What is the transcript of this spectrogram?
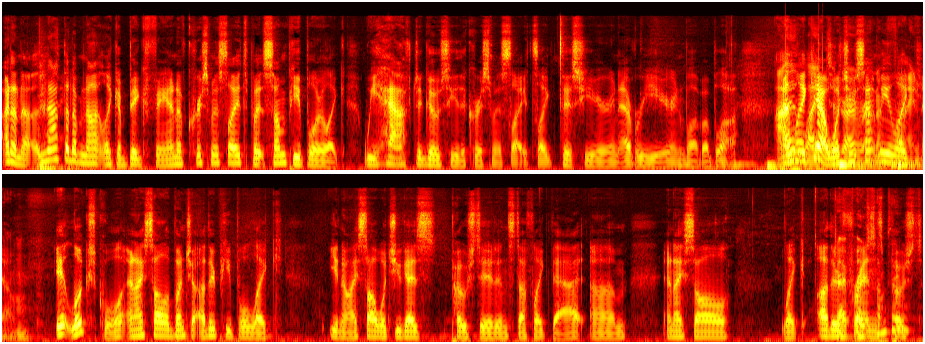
I don't know. Not that I'm not like a big fan of Christmas lights, but some people are like, we have to go see the Christmas lights like this year and every year and blah blah blah. I'm like, like yeah, what you sent me like find 'em. it looks cool, and I saw a bunch of other people like, you know, I saw what you guys posted and stuff like that. Um, and I saw like other Did I post friends post.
